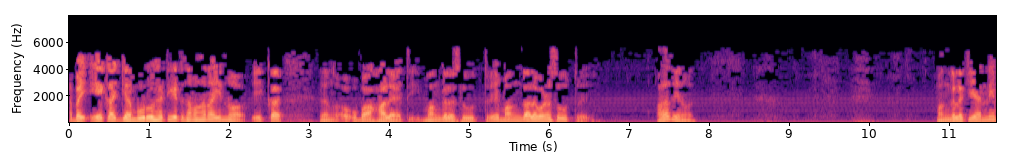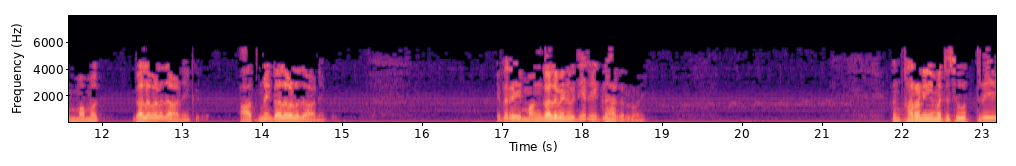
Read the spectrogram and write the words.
හැබැයි ඒක ගැඹුරු හැටියට සමහර අය ඉන්නවා. ඒක දැන් ඔබ අහලා ඇති. මංගල සූත්‍රයේ මංගලවන සූත්‍රය. අහලා තියෙනවද? මංගල කියන්නේ මම ගලවලා දාන එක. ආත්මය ගලවලා දාන එක. එතන මේ මං ගලවෙන විදිහට විග්‍රහ කරනවා ඒක. දැන් කරණීයමත සූත්‍රයේ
